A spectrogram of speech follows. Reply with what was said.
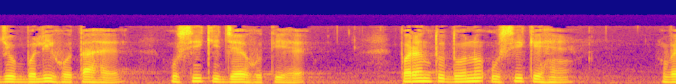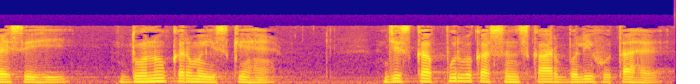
जो बलि होता है, उसी की जय होती है। परंतु दोनों उसी के हैं वैसे ही दोनों कर्म इसके हैं। जिसका पूर्व का संस्कार बलि होता है,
